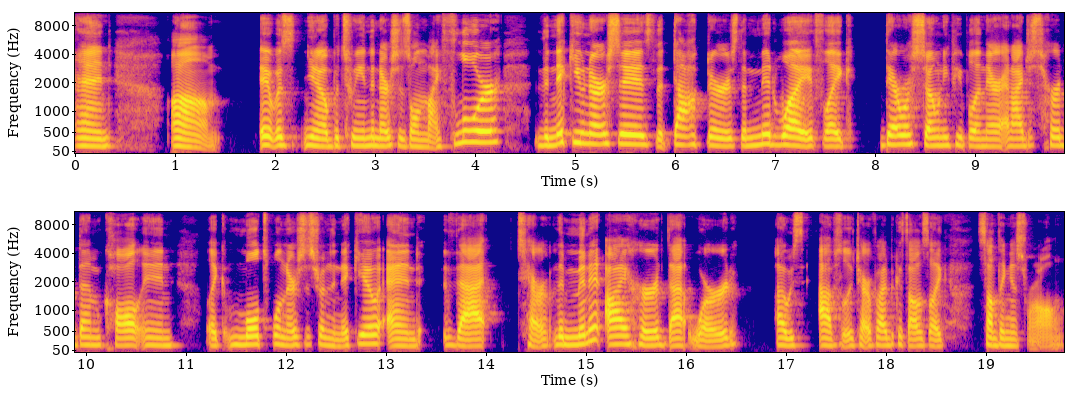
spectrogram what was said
And um it was, you know, between the nurses on my floor, the NICU nurses, the doctors, the midwife, like there were so many people in there and I just heard them call in like multiple nurses from the NICU and that terror the minute I heard that word, I was absolutely terrified because I was like something is wrong.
